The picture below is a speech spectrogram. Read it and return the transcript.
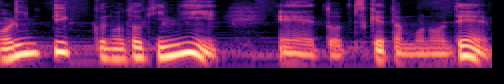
オリンピックの時に、えー、とつけたもので、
